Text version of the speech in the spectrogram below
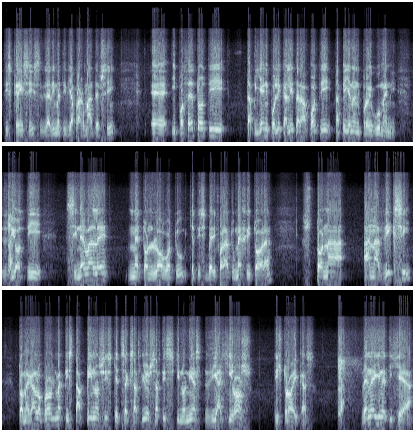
της κρίσης, δηλαδή με τη διαπραγμάτευση, ε, υποθέτω ότι τα πηγαίνει πολύ καλύτερα από ό,τι τα πήγαιναν οι προηγούμενοι. Διότι συνέβαλε με τον λόγο του και τη συμπεριφορά του μέχρι τώρα στο να αναδείξει το μεγάλο πρόβλημα της ταπείνωσης και της εξαθλίωσης αυτής της κοινωνίας διαχειρός της Τρόικας. Ναι. Δεν έγινε τυχαία.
